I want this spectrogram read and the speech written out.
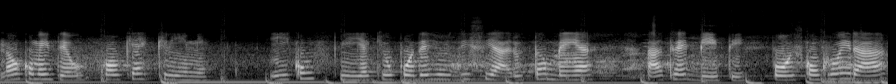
não cometeu qualquer crime e confia que o Poder Judiciário também acredite, pois concluirá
